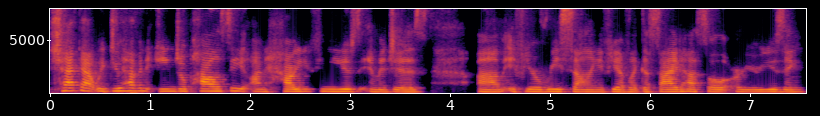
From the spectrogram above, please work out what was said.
check out, we do have an angel policy on how you can use images um, if you're reselling, if you have like a side hustle or you're using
